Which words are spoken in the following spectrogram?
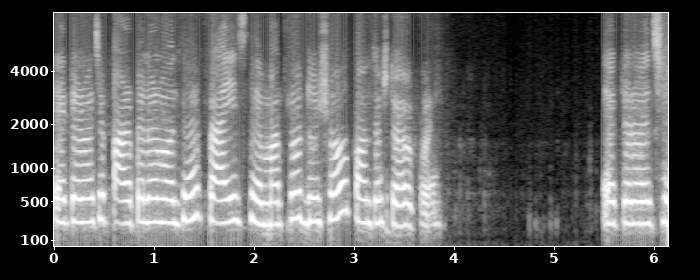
এটা রয়েছে পার্পেলের মধ্যে প্রাইস সেম মাত্র দুশো পঞ্চাশ টাকা করে। একটা রয়েছে।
